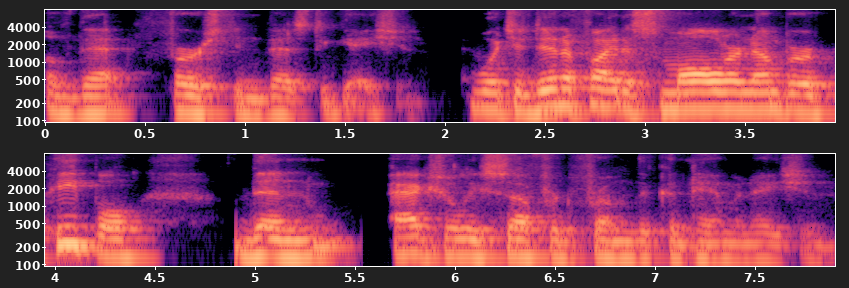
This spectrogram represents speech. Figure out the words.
of that first investigation which identified a smaller number of people than actually suffered from the contamination.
